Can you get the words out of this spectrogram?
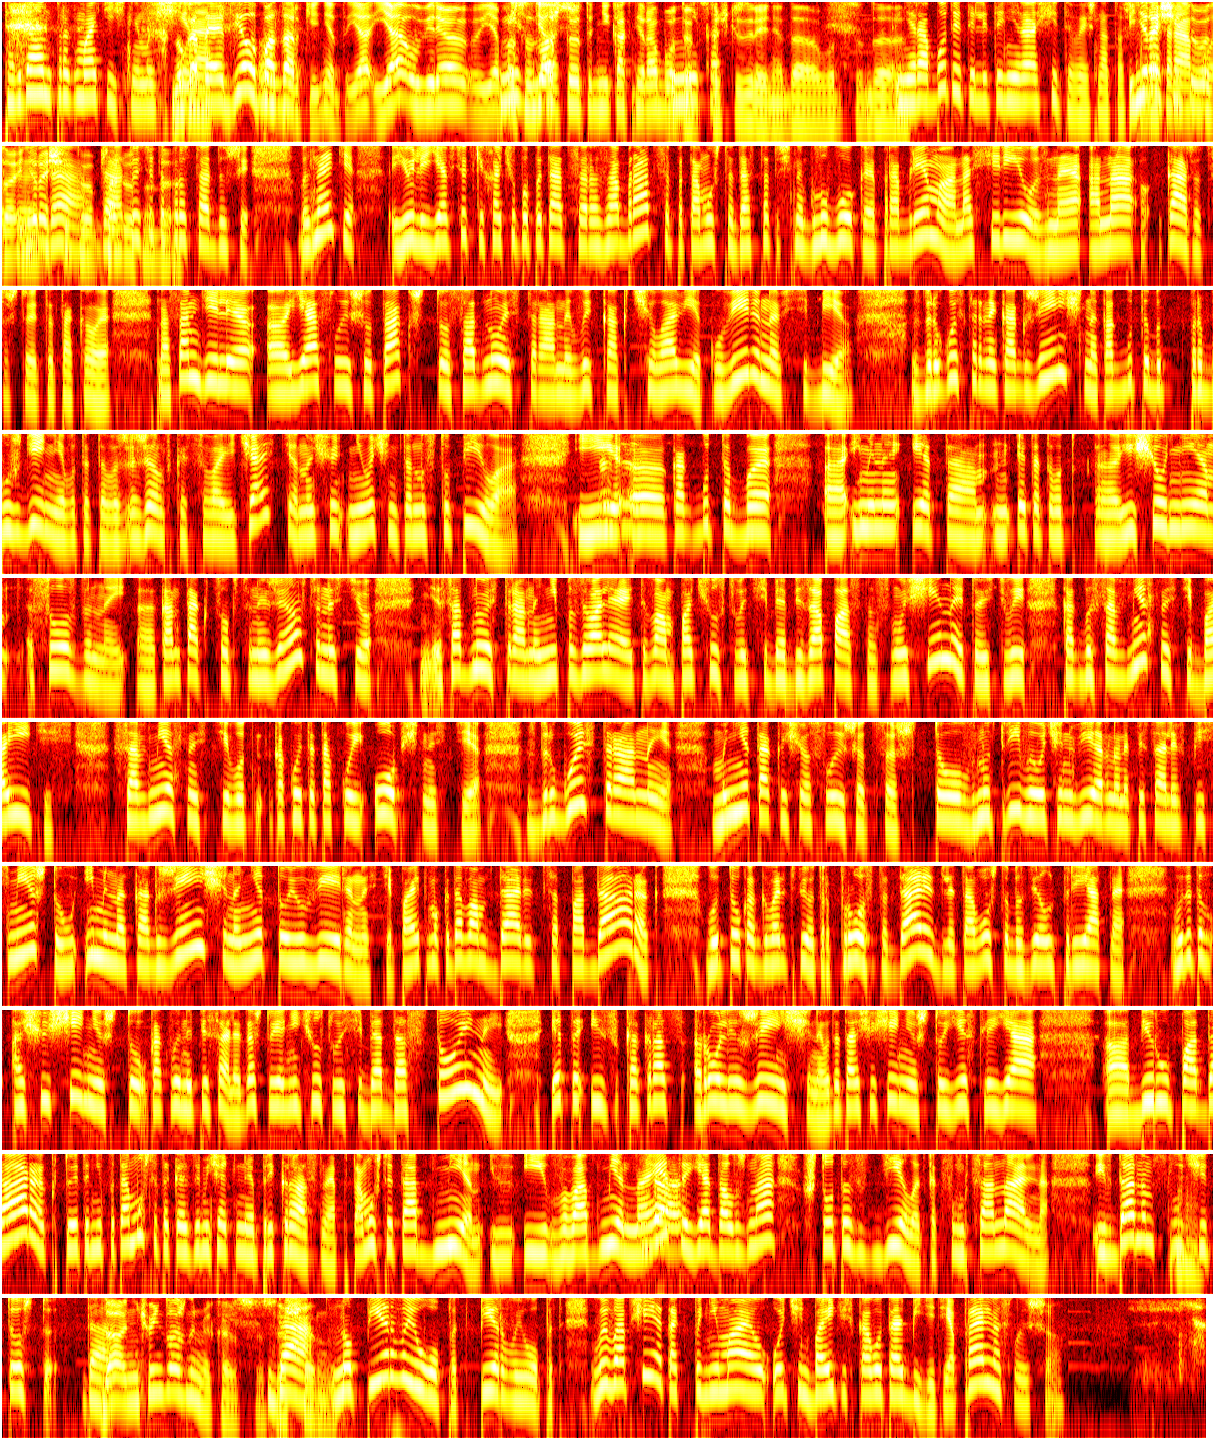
тогда, он прагматичный мужчина. Ну, когда я делал Он подарки, нет, я, я уверяю, я Не просто знал, что это никак не работает с Никак. точки зрения, да, вот, да. Не работает или ты не рассчитываешь на то, что не это рассчитываю, да, и не работает? рассчитываю, да, то есть абсолютно, это да. просто от души. Вы знаете, Юлия, я все-таки хочу попытаться разобраться, потому что достаточно глубокая проблема, она серьезная, она кажется, что это такое. На самом деле, э, я слышу так, что с одной стороны вы как человек уверены в себе, с другой стороны, как женщина, как будто бы пробуждение вот этого женской своей части, оно еще не очень-то наступило. И Мгм. э, как будто бы э, именно это, м, этот вот э, еще не созданный э, контакт с собственной женственностью, с одной стороны, не позволяет вам почувствовать себя безопасно с мужчиной, то есть вы как бы совместности боитесь, совместности вот какой-то такой общности. С другой стороны, мне так еще слышится, что внутри вы очень верно написали в письме, что именно как женщина нет той уверенности. Поэтому, когда вам дарится подарок, вот то, как говорит Петр, просто дарит для того, чтобы сделать приятное. Вот это ощущение, что, как вы написали, да, что я не чувствую себя достойной, это из как раз роли женщины. Вот это ощущение, что если я а, беру подарок, то это не потому, что такая замечательная, прекрасная, а потому что это обмен. И, и в обмен на Да. это я должна что-то сделать, как функционально. И в данном случае то, что... Да, ничего не должны, мне кажется, Да, совершенно. но первый опыт, первый опыт. Вы вообще, я так понимаю, очень боитесь кого-то обидеть. Я правильно слышу?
